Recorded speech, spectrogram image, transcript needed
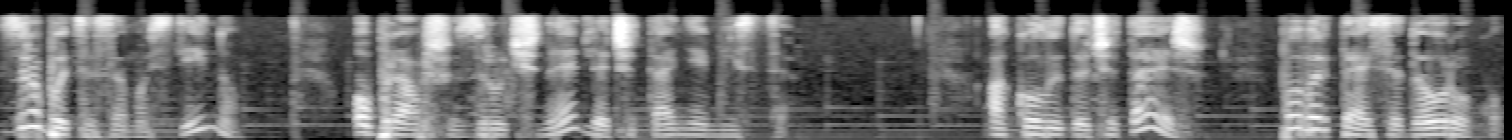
Зроби це самостійно, обравши зручне для читання місце. А коли дочитаєш, повертайся до уроку.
